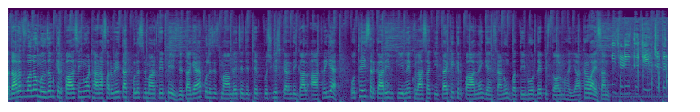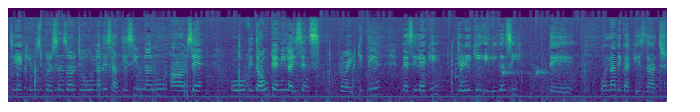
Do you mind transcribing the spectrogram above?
ਅਦਾਲਤ ਵੱਲੋਂ ਮੁਲਜ਼ਮ ਕਿਰਪਾਲ ਸਿੰਘ ਨੂੰ 18 ਫਰਵਰੀ ਤੱਕ ਪੁਲਿਸ ਰਿਮਾਂਡ ਤੇ ਭੇਜ ਦਿੱਤਾ ਗਿਆ ਹੈ। ਪੁਲਿਸ ਇਸ ਮਾਮਲੇ 'ਚ ਜਿੱਥੇ ਪੁੱਛਗਿੱਛ ਕਰਨ ਦੀ ਗੱਲ ਆਖ ਰਹੀ ਹੈ, ਉੱਥੇ ਹੀ ਸਰਕਾਰੀ ਵਕੀਲ ਨੇ ਖੁਲਾਸਾ ਕੀਤਾ ਕਿ ਕਿਰਪਾਲ ਨੇ ਗੈਂਗਸਟਰਾਂ ਨੂੰ 32 ਬੋਰ ਦੇ ਪਿਸਤੌਲ ਮੁਹੱਈਆ ਕਰਵਾਏ ਸਨ। ਜਿਹੜੇ ਜੇਲ੍ਹ ਚੋਂ ਭੱਜੇ ਅਕਿਊਜ਼ਡ ਪਰਸਨਸ ਔਰ ਜੋ ਉਹਨਾਂ ਦੇ ਸਾਥੀ ਸੀ, ਉਹਨਾਂ ਨੂੰ ਆਰਮਸ ਹੈ। ਉਹ ਵਿਦਆਊਟ ਐਨੀ ਲਾਇਸੈਂਸ ਪ੍ਰੋਵਾਈਡ ਕੀਤੇ ਹੈ। ਪੈਸੇ ਲੈ ਕੇ, ਜਿਹੜੇ ਕਿ ਇਲੀਗਲ ਸੀ। ਤੇ ਉਹਨਾਂ ਦੇ ਕਰਕੇ ਇਸ ਦਾ ਅੱਜ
